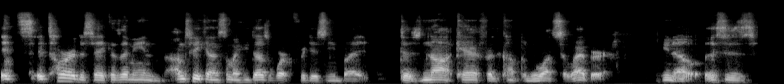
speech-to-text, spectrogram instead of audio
it's it's hard to say because I mean, I'm speaking as someone who does work for Disney, but does not care for the company whatsoever. You know, this is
